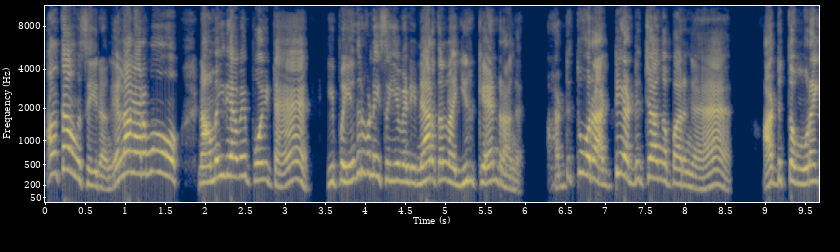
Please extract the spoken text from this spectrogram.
அதைத்தான் அவங்க செய்யறாங்க எல்லா நேரமும் நான் அமைதியாவே போயிட்டேன். இப்ப எதிர்வினை செய்ய வேண்டிய நேரத்துல நான் இருக்கேன்றாங்க. அடுத்து ஒரு அடி அடிச்சாங்க பாருங்க. அடுத்த முறை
